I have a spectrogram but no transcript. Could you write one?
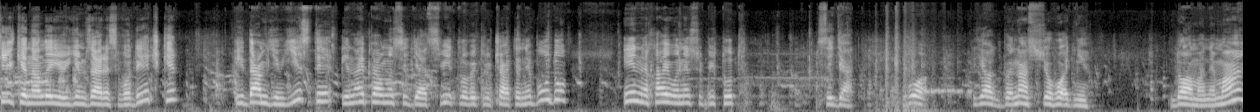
Тільки налию їм зараз водички і дам їм їсти. І найпевно сидять. Світло виключати не буду. І нехай вони собі тут сидять. Бо якби нас сьогодні вдома нема,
